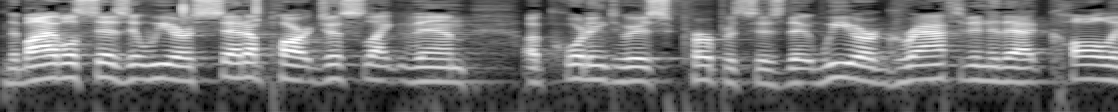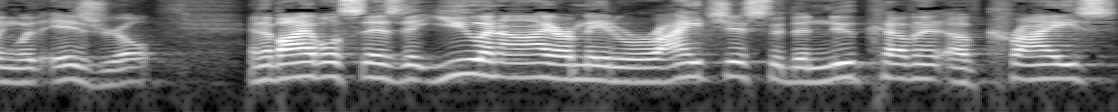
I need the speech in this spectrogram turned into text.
The Bible says that we are set apart just like them according to his purposes, that we are grafted into that calling with Israel. And the Bible says that you and I are made righteous through the new covenant of Christ.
